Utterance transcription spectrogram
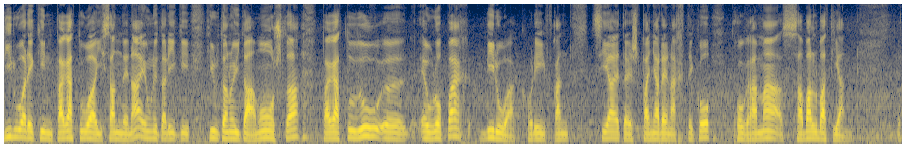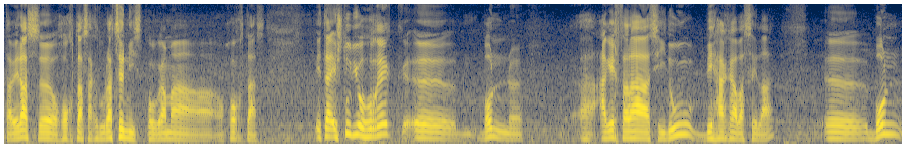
diruarekin pagatua izan dena, eunetarik hirutan oita amosta, pagatu du uh, Europar diruak. Hori Frantzia eta Espainiaren arteko programa zabal batian. Eta beraz, uh, hortaz arduratzen iz programa hortaz. Eta estudio horrek, uh, bon, agertara zidu, beharra bazela, uh, bon,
